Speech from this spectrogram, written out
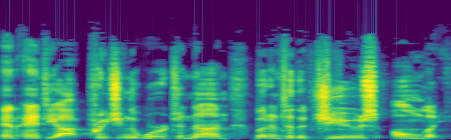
And Antioch, preaching the word to none, but unto the Jews only.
